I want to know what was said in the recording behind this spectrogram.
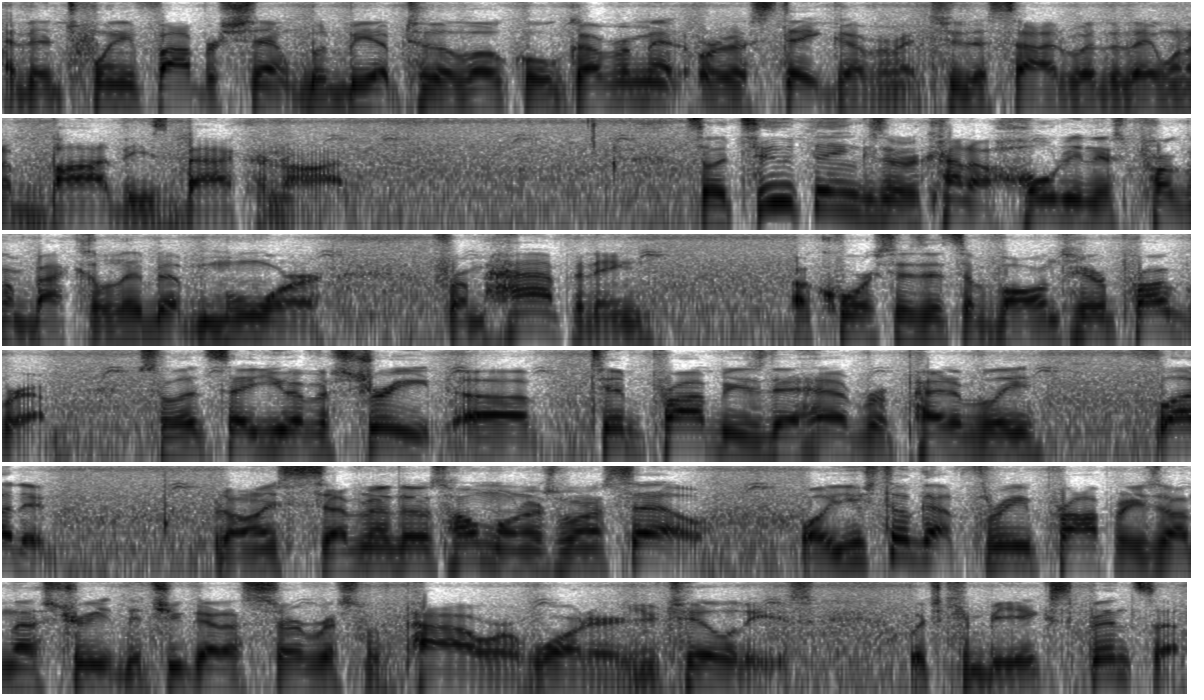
and then 25% would be up to the local government or the state government to decide whether they want to buy these back or not. So two things that are kind of holding this program back a little bit more from happening of course, is it's a volunteer program. So let's say you have a street of 10 properties that have repetitively flooded but only seven of those homeowners want to sell. Well, you still got three properties on that street that you got to service with power, water, utilities, which can be expensive.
